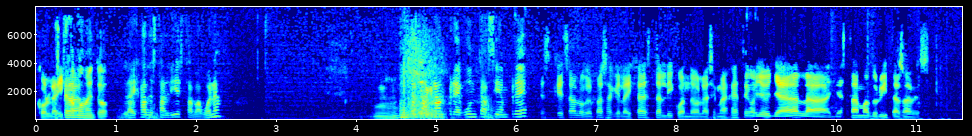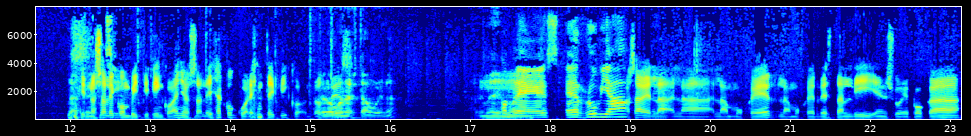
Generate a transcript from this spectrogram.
con la Espera un hija. momento, ¿la hija de Stan Lee estaba buena? Mm, Esa es la gran pregunta siempre. Es que sabes lo que pasa, que la hija de Stan Lee, cuando las imágenes tengo yo, ya la ya está madurita, ¿sabes? Es decir, no sale sí. con 25 años, sale ya con 40 y pico. Entonces, Pero bueno, está buena. Hombre, es, es rubia. No sabes, la, la, la mujer, la mujer de Stan Lee en su época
